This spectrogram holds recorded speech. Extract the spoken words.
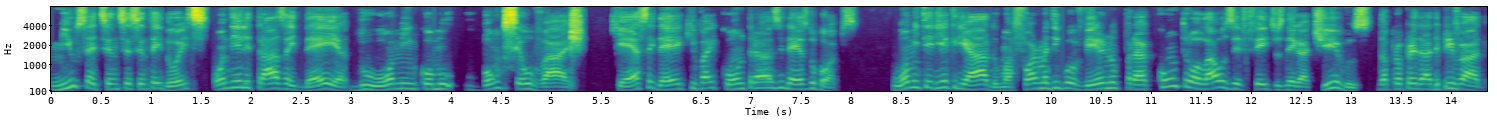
1762, onde ele traz a ideia do homem como o bom selvagem, que é essa ideia que vai contra as ideias do Hobbes. O homem teria criado uma forma de governo para controlar os efeitos negativos da propriedade privada.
